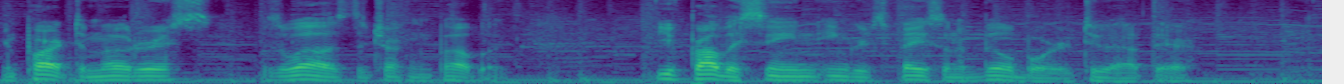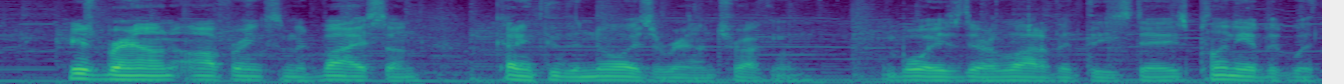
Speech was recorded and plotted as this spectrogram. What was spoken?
in part to motorists as well as the trucking public. You've probably seen Ingrid's face on a billboard or two out there. Here's Brown offering some advice on cutting through the noise around trucking. And boy, is there a lot of it these days, plenty of it with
